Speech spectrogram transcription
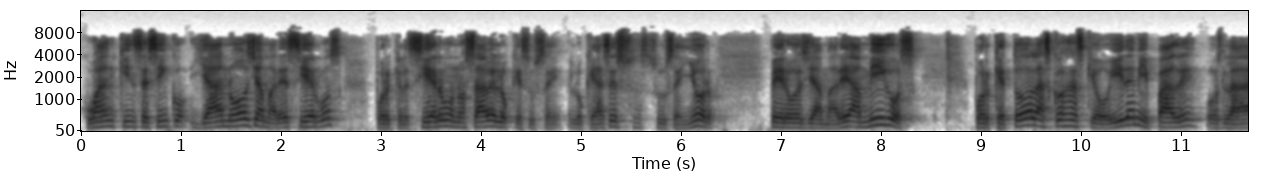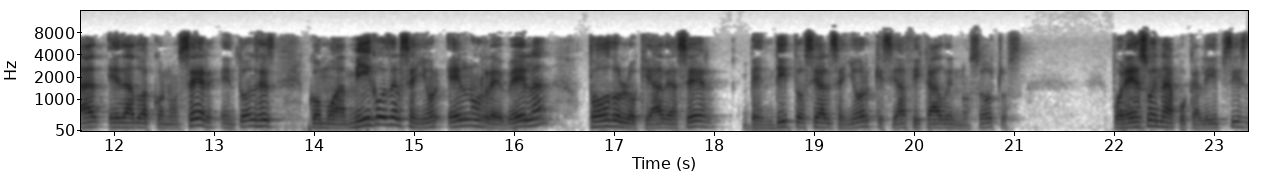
Juan 15.5, ya no os llamaré siervos, porque el siervo no sabe lo que, lo que hace su, su Señor, pero os llamaré amigos, porque todas las cosas que oí de mi Padre os las he dado a conocer. Entonces, como amigos del Señor, Él nos revela todo lo que ha de hacer. Bendito sea el Señor que se ha fijado en nosotros. Por eso en Apocalipsis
